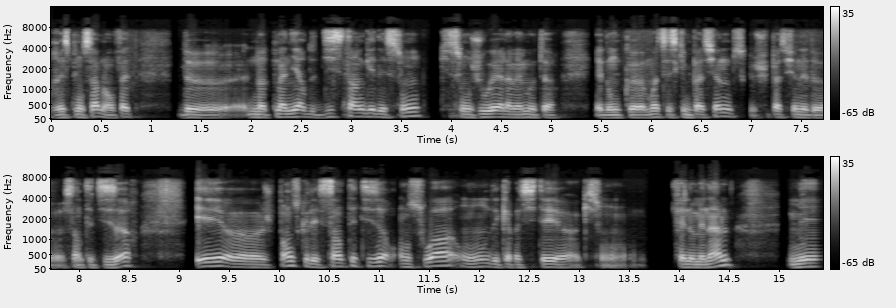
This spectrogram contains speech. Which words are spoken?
responsable en fait de notre manière de distinguer des sons qui sont joués à la même hauteur. Et donc euh, moi c'est ce qui me passionne parce que je suis passionné de synthétiseurs et euh, je pense que les synthétiseurs en soi ont des capacités euh, qui sont phénoménales, mais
